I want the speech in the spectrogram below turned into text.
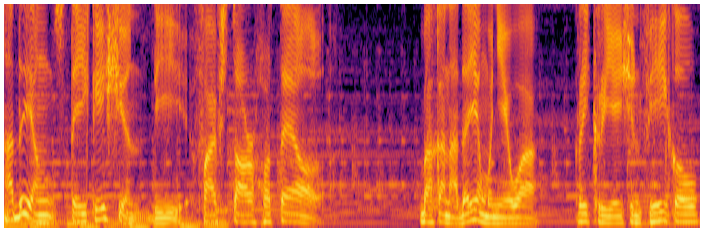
ada yang staycation di five star hotel, bahkan ada yang menyewa recreation vehicle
